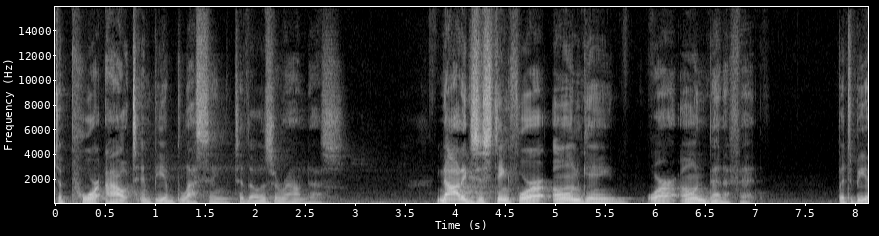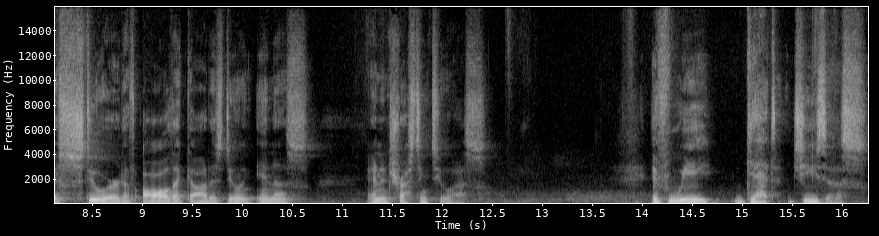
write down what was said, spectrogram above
to pour out and be a blessing to those around us. Not existing for our own gain or our own benefit, but to be a steward of all that God is doing in us and entrusting to us. If we get Jesus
